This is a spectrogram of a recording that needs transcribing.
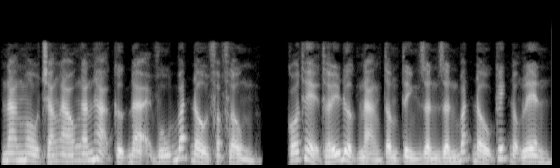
Nàng màu trắng áo ngắn hạ cực đại vũ bắt đầu phập phồng, có thể thấy được nàng tâm tình dần dần bắt đầu kích động lên.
